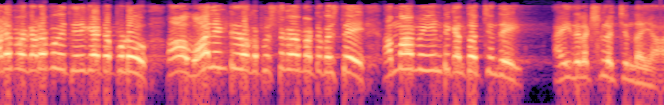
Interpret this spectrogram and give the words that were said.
గడప గడపకు తిరిగేటప్పుడు ఆ వాలంటీర్ ఒక పుస్తకం పట్టుకొస్తే అమ్మా మీ ఇంటికి ఎంత వచ్చింది? ఐదు లక్షలు వచ్చిందయ్యా.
